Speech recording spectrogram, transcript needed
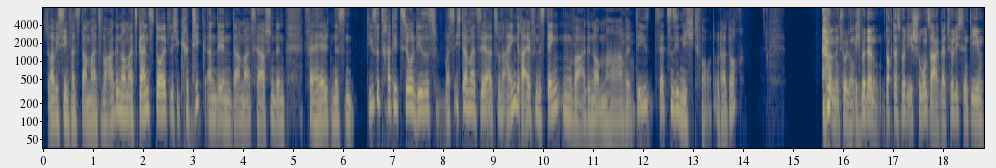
so habe ich es jedenfalls damals wahrgenommen, als ganz deutliche Kritik an den damals herrschenden Verhältnissen diese Tradition, dieses, was ich damals sehr als so ein eingreifendes Denken wahrgenommen habe, mhm. die setzen Sie nicht fort, oder doch? Entschuldigung, ich würde, doch, das würde ich schon sagen. Natürlich sind die,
